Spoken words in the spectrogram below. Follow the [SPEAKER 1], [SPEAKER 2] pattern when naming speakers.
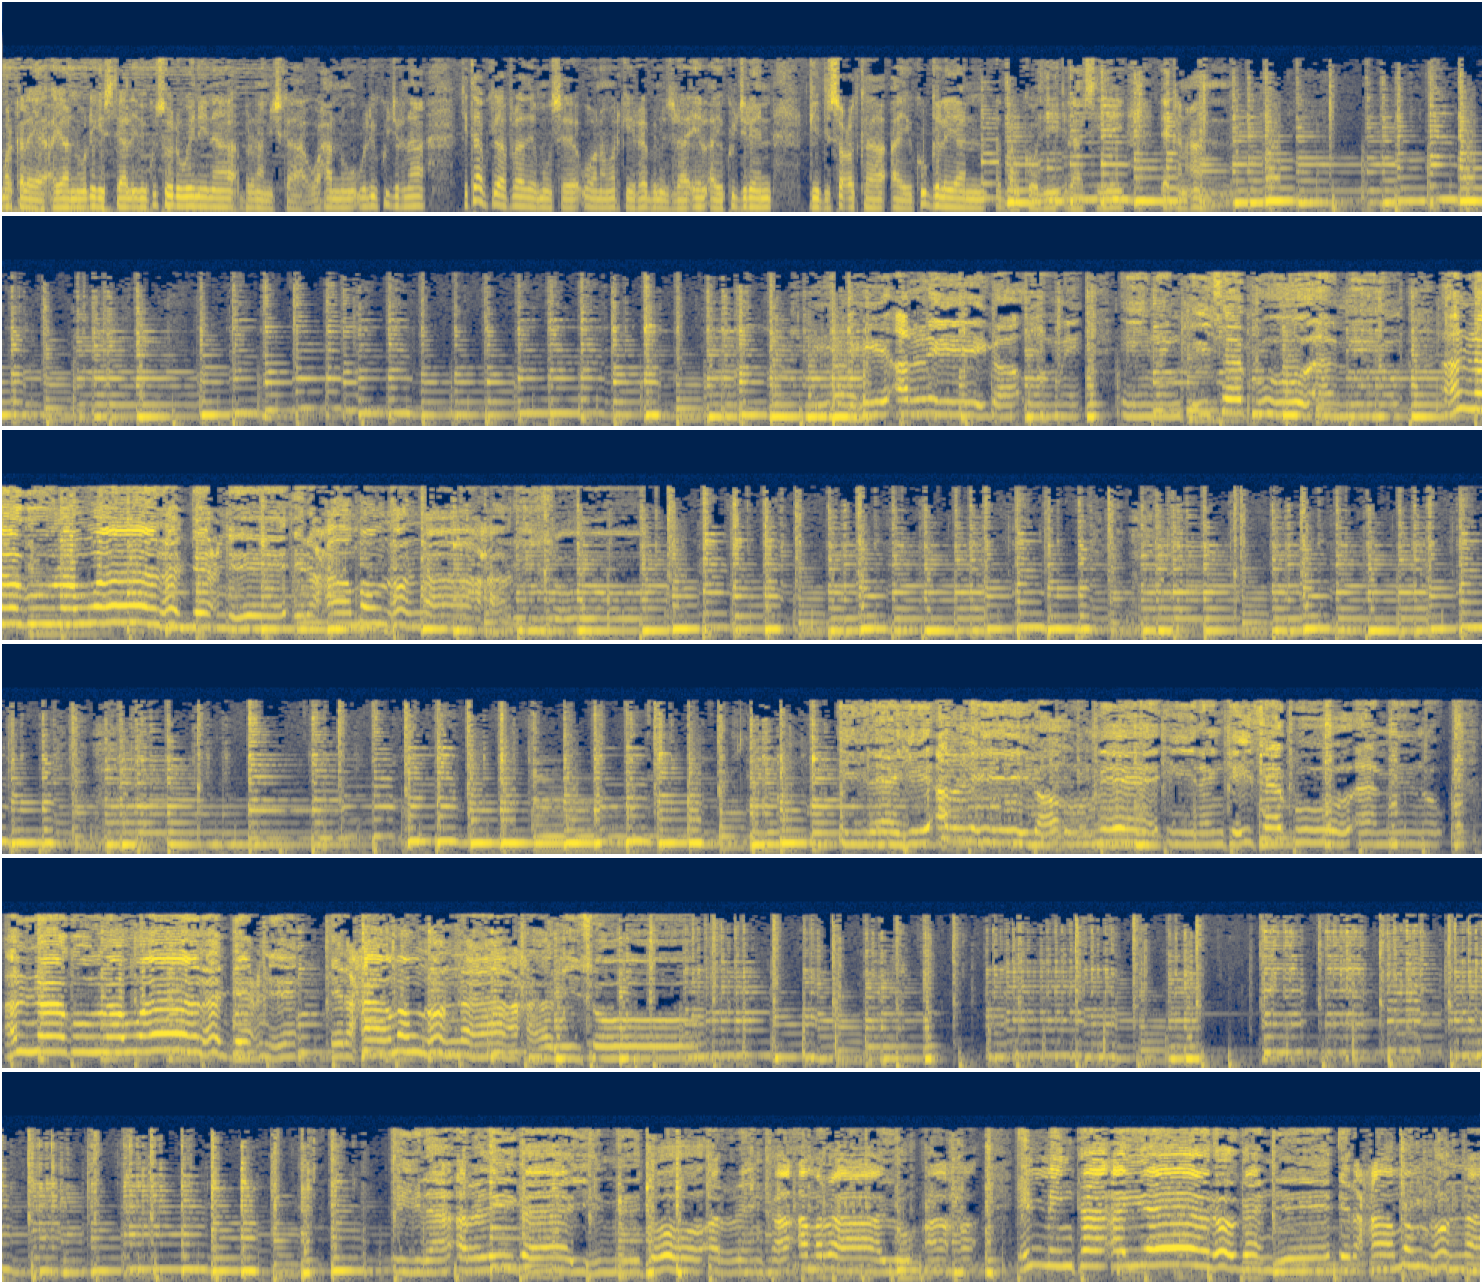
[SPEAKER 1] mar kale ayaanu dhegeystayaal idinku soo dhoweyneynaa barnaamijka. Waxaanu weli ku jirnaa kitaabkii afraad ee muuse waana markii reer binu israa'iil ay ku jireen geedi socodka ay ku gelayaan dalkoodii ilaah siiyey ee kancaan
[SPEAKER 2] irxamowna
